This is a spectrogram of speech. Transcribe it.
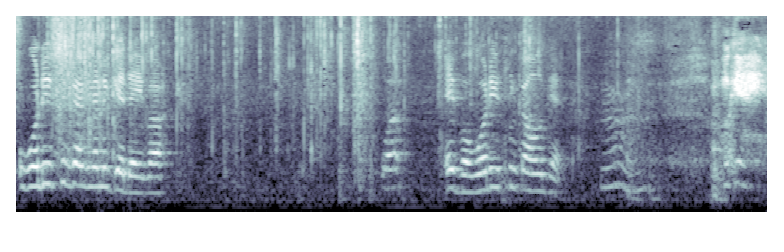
What do you think I'm gonna get, Ava? What? Ava, what do you think I'll get? Mm. Okay.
